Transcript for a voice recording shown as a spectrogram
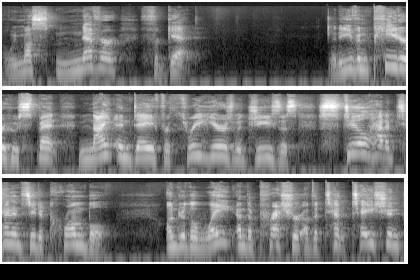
We must never forget that even Peter, who spent night and day for three years with Jesus, still had a tendency to crumble under the weight and the pressure of the temptation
